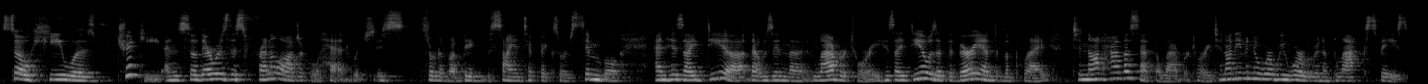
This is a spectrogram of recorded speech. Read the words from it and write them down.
So he was tricky. And so there was this phrenological head, which is sort of a big scientific sort of symbol. And his idea that was in the laboratory, his idea was at the very end of the play to not have us at the laboratory, to not even know where we were. We were in a black space,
